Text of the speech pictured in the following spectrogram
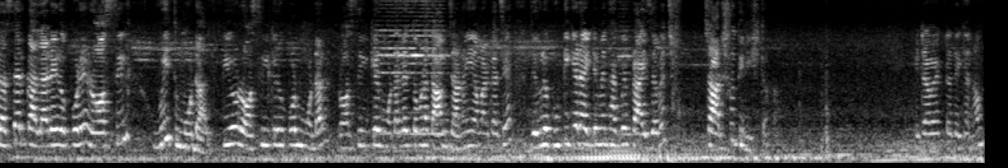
তাসার কালারের ওপরে র সিল্ক উইথ মোডাল পিওর র সিল্কের উপর মোডাল র সিল্কের মোডালের তোমরা দাম জানোই আমার কাছে, যেগুলো বুটিকের আইটেমে থাকবে প্রাইস হবে চারশো তিরিশ টাকা। এটাও একটা দেখে নাও।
